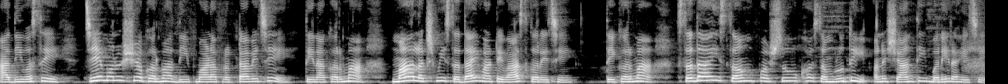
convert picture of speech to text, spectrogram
આ દિવસે જે મનુષ્ય ઘરમાં દીપમાળા પ્રગટાવે છે, તેના ઘરમાં મા લક્ષ્મી સદાય માટે વાસ કરે છે. તે ઘરમાં સદાય સંપ, સુખ, સમૃદ્ધિ અને શાંતિ બની રહે છે.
